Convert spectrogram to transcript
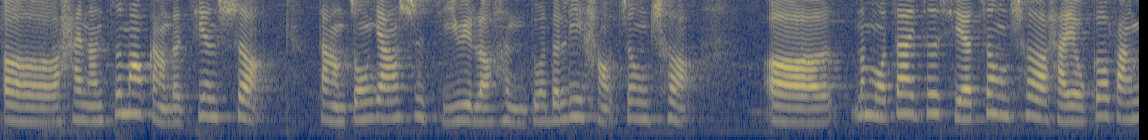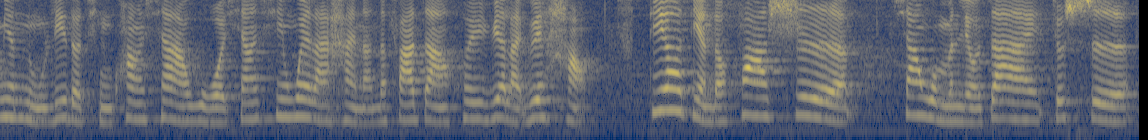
呃，海南自贸港的建设，党中央是给予了很多的利好政策。 呃，那么在这些政策还有各方面努力的情况下，我相信未来海南的发展会越来越好。第二点的话是，像我们留在就是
